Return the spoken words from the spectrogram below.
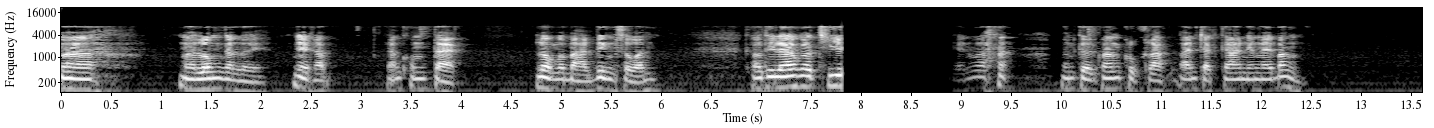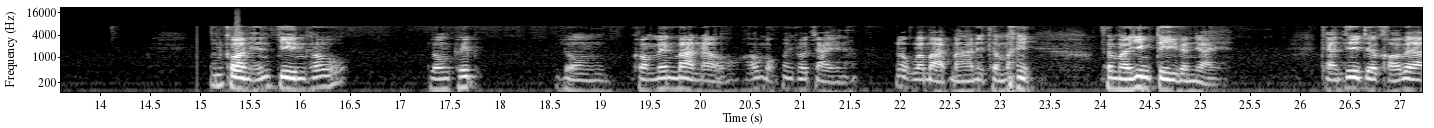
มามาล้มกันเลย เนี่ยครับ สังคมแตกโรคระบาดวิ่งสวนคราวที่แล้วก็ชี้เห็นว่ามันเกิดความขลุกขลักการจัดการยังไงบ้างมันก่อนเห็นจีนเขาลงคลิปลงคอมเมนต์บ้านเราเขาบอกไม่เข้าใจนะ โรคระบาดมาเนี่ยทำไมทำไมยิ่งตีกันใหญ่ แทนที่จะขอเวลา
